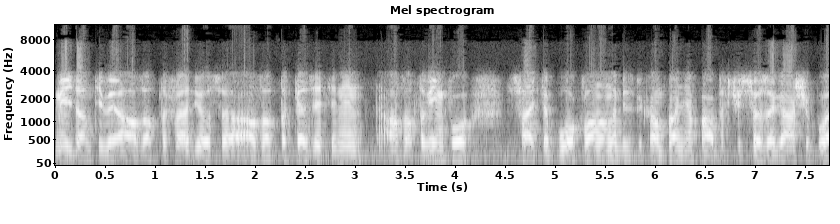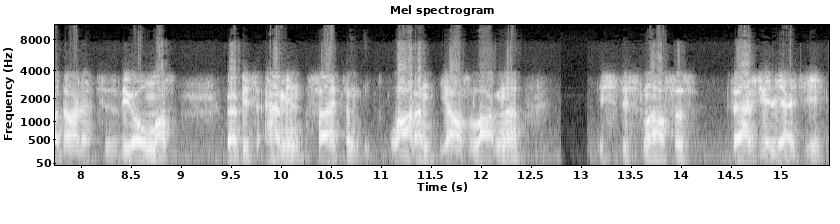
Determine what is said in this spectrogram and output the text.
Meydan TV, Azadlıq Radiosu, Azadlıq qəzetinin, Azadlıq Info saytı bloklananda biz bir kampaniya apardıq ki, sözə qarşı bu ədalətsizlik olmaz və biz həmin saytınların yazılarını istisnasız dərc eləyəcəyik.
